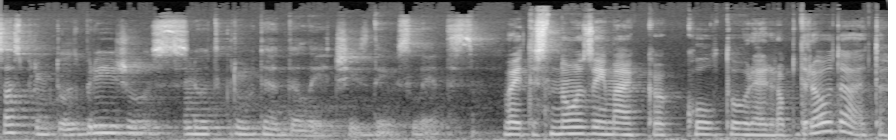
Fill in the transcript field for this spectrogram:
saspringtos brīžos ļoti grūti atdalīt šīs divas lietas. Vai tas nozīmē, ka kultūra ir apdraudēta?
